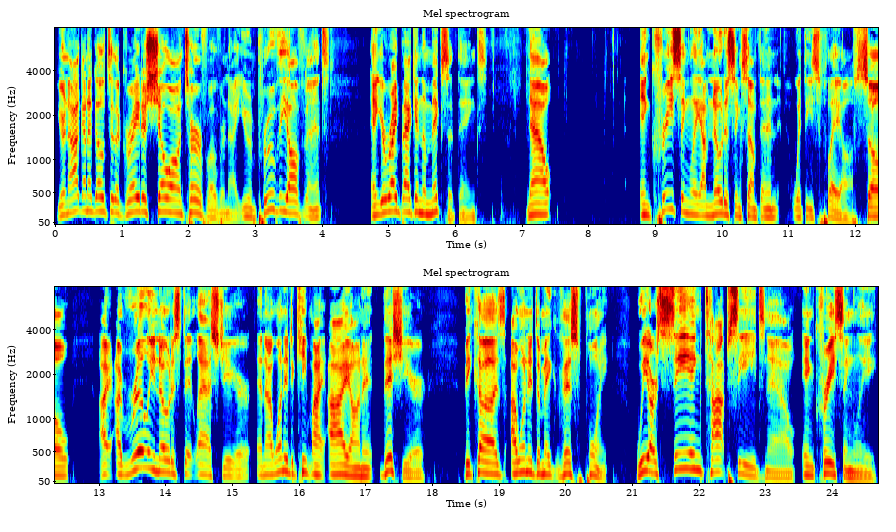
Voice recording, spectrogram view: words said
You're not going to go to the greatest show on turf overnight. You improve the offense, and you're right back in the mix of things. Now, increasingly, I'm noticing something with these playoffs. So I, I really noticed it last year, and I wanted to keep my eye on it this year because I wanted to make this point. We are seeing top seeds now increasingly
